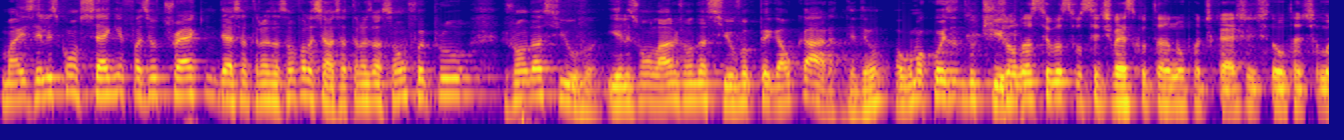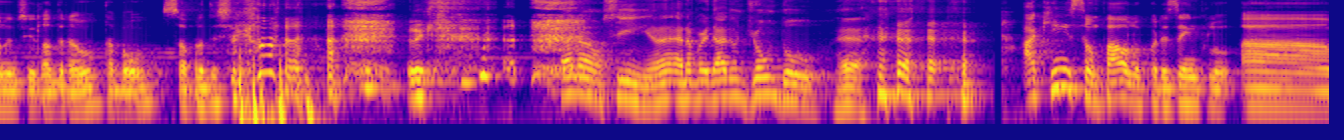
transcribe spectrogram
Mas eles conseguem fazer o tracking dessa transação, falar assim, ah, essa transação foi pro João da Silva, e eles vão lá no João da Silva pegar o cara, entendeu? Alguma coisa do tipo. João da Silva, se você estiver escutando um podcast, a gente não tá te chamando de ladrão, tá bom? Só pra deixar claro. ah, não, sim, é, é, na verdade um John Doe, é. Aqui em São Paulo, por exemplo, a...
